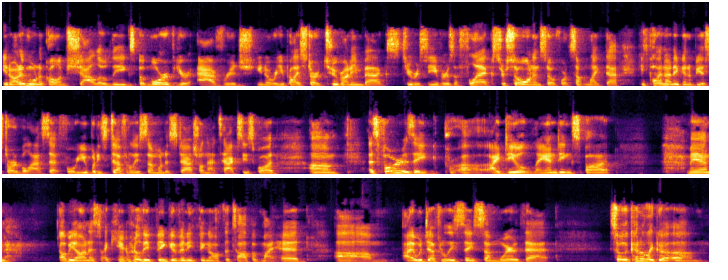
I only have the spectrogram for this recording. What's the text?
you know, I don't even want to call them shallow leagues, but more of your average, you know, where you probably start two running backs, two receivers, a flex, or so on and so forth, something like that. He's probably not even going to be a startable asset for you, but he's definitely someone to stash on that taxi squad. Um, as far as a uh, ideal landing spot, man, I'll be honest, I can't really think of anything off the top of my head. Um, I would definitely say somewhere that so kind of like a um,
